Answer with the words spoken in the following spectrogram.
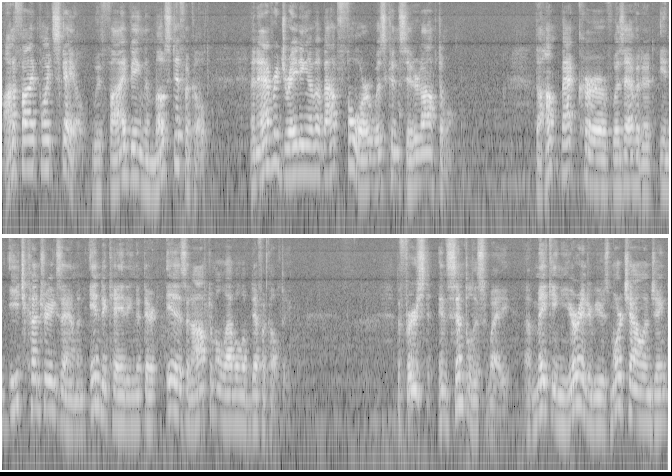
On a five-point scale, with five being the most difficult, an average rating of about four was considered optimal. The humpback curve was evident in each country examined, indicating that there is an optimal level of difficulty. The first and simplest way of making your interviews more challenging,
